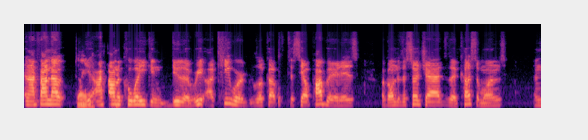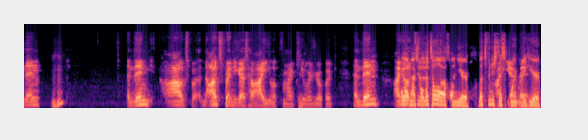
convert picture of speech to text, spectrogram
And I found out yeah, I found a cool way you can do the re uh, keyword lookup to see how popular it is by going to the search ads, the custom ones, and then Mhm. and then I'll explain I'll explain to you guys how I look for my keywords real quick. And then I Hold go on, to Maxwell. the- Let's hold off on here. Let's finish Uh, this yeah, point right man. here.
